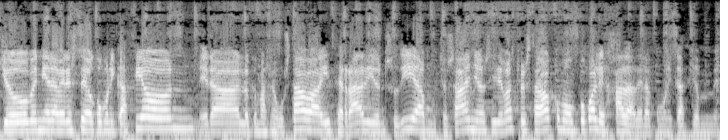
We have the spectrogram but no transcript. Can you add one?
yo venía de haber estudiado comunicación, era lo que más me gustaba, hice radio en su día, muchos años y demás, pero estaba como un poco alejada de la comunicación. Me,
